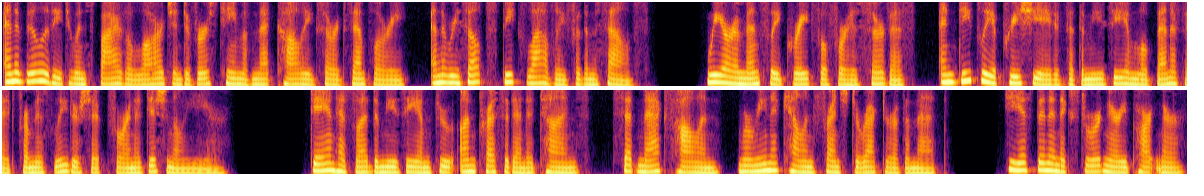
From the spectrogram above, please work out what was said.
and ability to inspire the large and diverse team of Met colleagues are exemplary, and the results speak loudly for themselves. We are immensely grateful for his service, and deeply appreciative that the museum will benefit from his leadership for an additional year. Dan has led the museum through unprecedented times, said Max Hollein, Marina Kellen French director of the Met. He has been an extraordinary partner,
